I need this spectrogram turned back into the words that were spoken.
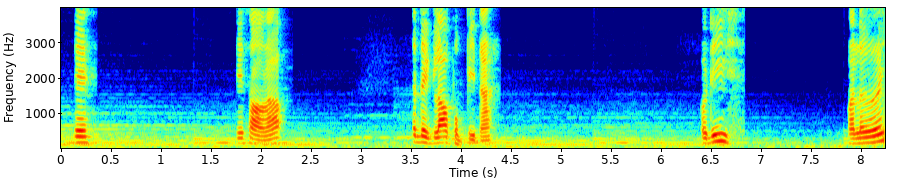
โอเคที่สองแล้ว ถ้าดึกรอบผมปิดนะเอาดิมาเลย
